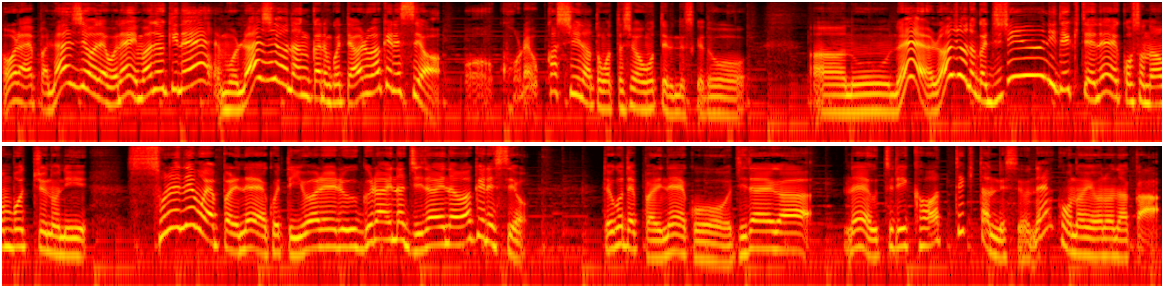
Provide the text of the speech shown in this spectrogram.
ほらやっぱラジオでもね、今時ね、もうラジオなんかでもこうやってあるわけですよ。これおかしいなと私は思ってるんですけど、あのね、ラジオなんか自由にできてね、こそなんぼっちゅうのに、それでもやっぱりね、こうやって言われるぐらいな時代なわけですよ。ということでやっぱりね、こう、時代がね、移り変わってきたんですよね、この世の中。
